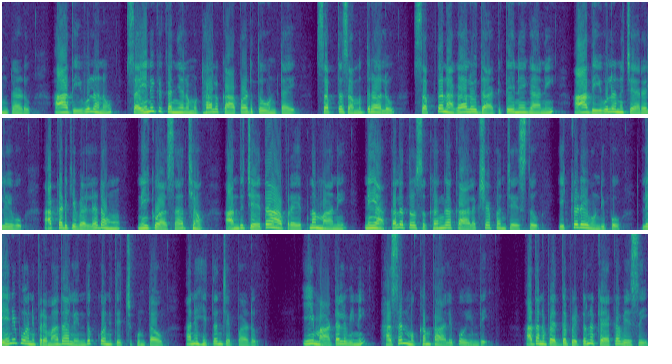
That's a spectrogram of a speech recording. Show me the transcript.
ఉంటాడు. ఆ దీవులను సైనిక కన్యల ముఠాలు కాపాడుతూ ఉంటాయి. సప్త సముద్రాలు సప్త నగాలు దాటితేనే గాని ఆ దీవులను చేరలేవు. అక్కడికి వెళ్ళడం నీకు అసాధ్యం. అందుచేత ఆ ప్రయత్నం మాని నీ అక్కలతో సుఖంగా కాలక్షేపం చేస్తూ ఇక్కడే ఉండిపో. లేనిపోని ప్రమాదాలు ఎందుకు కొని తెచ్చుకుంటావు? అని హితం చెప్పాడు. ఈ మాటలు విని హసన్ ముఖం పాలిపోయింది. అతను పెద్ద పెట్టున కేక వేసి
